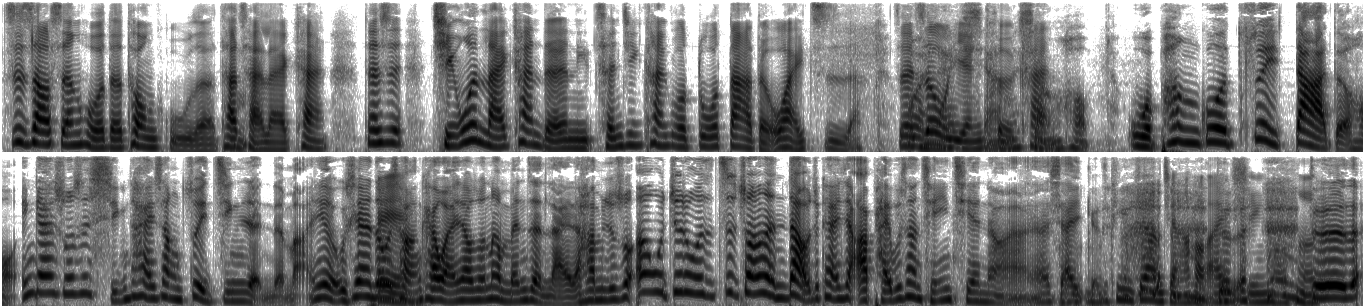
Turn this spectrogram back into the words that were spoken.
制造生活的痛苦了，他才来看。但是，请问来看的人，你曾经看过多大的外痔啊？在肉眼可看哈。我碰过最大的哈，应该说是形态上最惊人的嘛，因为我现在都常开玩笑说，那个门诊来了，他们就说啊，我觉得我的痔疮很大，我就看一下啊，排不上前一千啊，下一个。听这样讲好 安心哦。对对对，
